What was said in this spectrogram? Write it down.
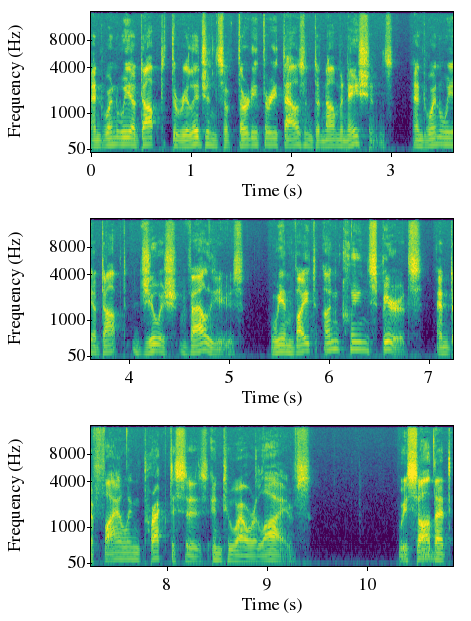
and when we adopt the religions of 33,000 denominations, and when we adopt Jewish values, we invite unclean spirits and defiling practices into our lives. We saw that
